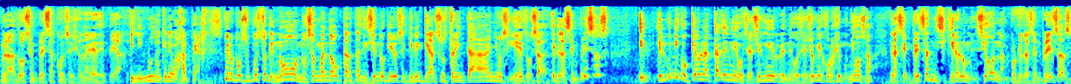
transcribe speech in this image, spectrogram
las dos empresas concesionarias de peajes. Y ninguna quiere bajar peajes. Pero por supuesto que no, nos han mandado cartas diciendo que ellos se quieren quedar sus 30 años y eso. O sea, en las empresas, el, el único que habla acá de negociación y renegociación es Jorge Muñoz. ¿ah? Las empresas ni siquiera lo mencionan, porque las empresas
